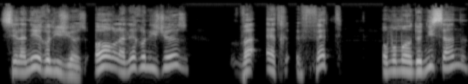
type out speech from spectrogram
c'est l'année religieuse. Or, l'année religieuse va être faite au moment de Nissan.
